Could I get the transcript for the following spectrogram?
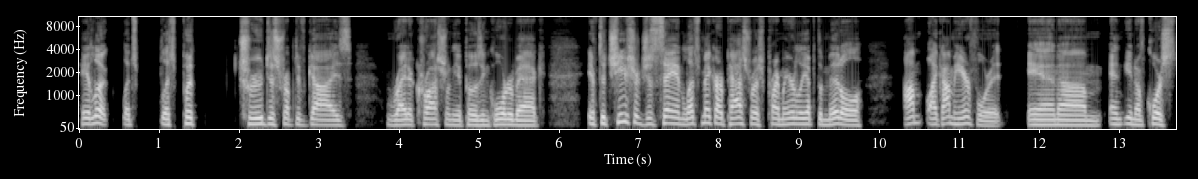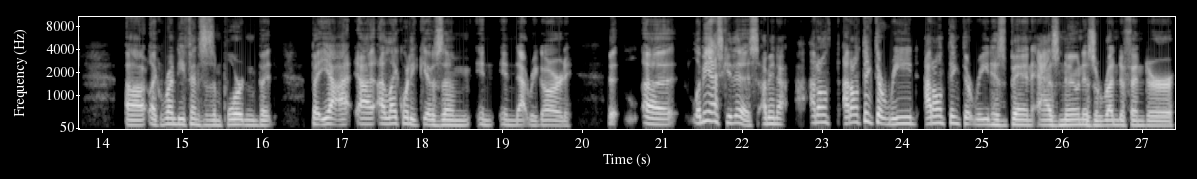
hey, look, let's let's put true disruptive guys right across from the opposing quarterback. If the Chiefs are just saying, let's make our pass rush primarily up the middle, I'm like I'm here for it. And um and you know, of course, uh like run defense is important, but but yeah, I, I, I like what he gives them in in that regard. Uh let me ask you this. I mean, I, I don't I don't think that Reed I don't think that Reed has been as known as a run defender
